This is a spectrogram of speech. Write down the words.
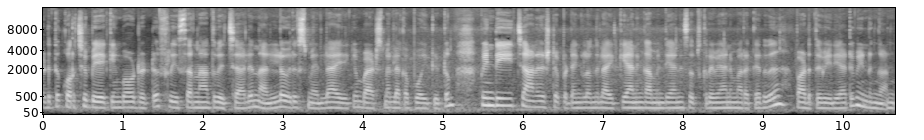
എടുത്ത് കുറച്ച് ബേക്കിംഗ് പൗഡർ ഇട്ട് ഫ്രീസറിനകത്ത് വെച്ചാൽ നല്ലൊരു സ്മെല്ലായിരിക്കും ബാഡ് സ്മെല്ലൊക്കെ പോയി കിട്ടും. അപ്പോൾ എന്റെ ഈ ചാനൽ ഇഷ്ടപ്പെട്ടെങ്കിൽ ഒന്ന് ലൈക്ക് ചെയ്യാനും കമന്റ് ചെയ്യാനും സബ്സ്ക്രൈബ് ചെയ്യാനും മറക്കരുത്. അപ്പോൾ അടുത്ത വീഡിയോ ആയിട്ട് വീണ്ടും കാണും.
